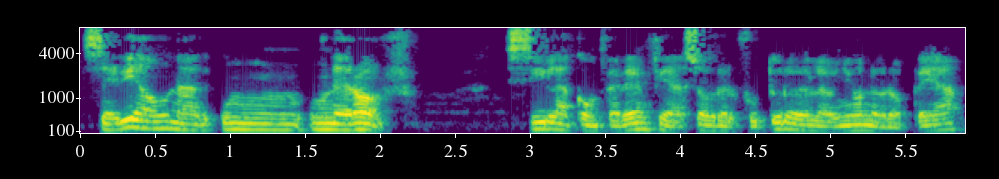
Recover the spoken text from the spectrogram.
Sería un error si la conferencia sobre el futuro de la Unión Europea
